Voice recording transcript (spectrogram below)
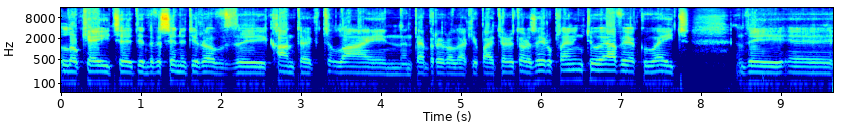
located in the vicinity of the contact line and temporarily occupied territories. They are planning to evacuate the uh,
